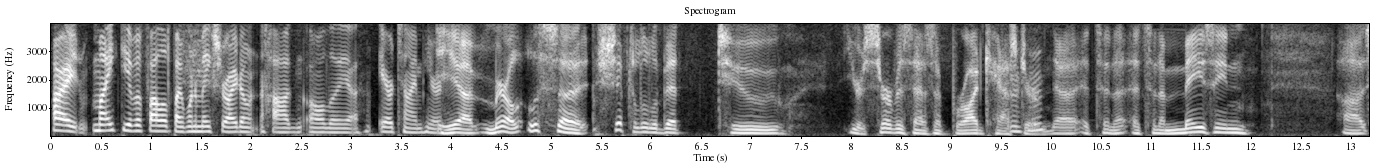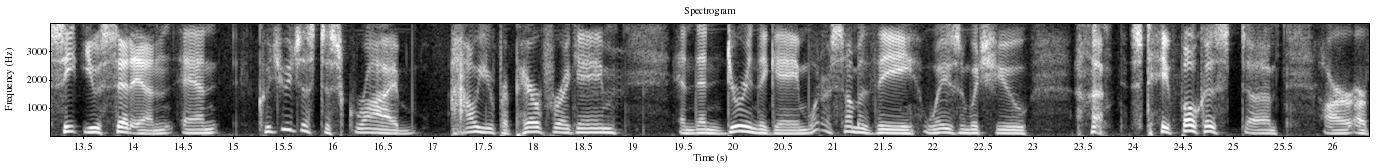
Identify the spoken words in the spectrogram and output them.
All right, Mike, do you have a follow up? I want to make sure I don't hog all the uh, airtime here. Yeah, Merrill, let's uh, shift a little bit to your service as a broadcaster. Mm-hmm. Uh, it's an it's an amazing uh, seat you sit in, and could you just describe how you prepare for a game, and then during the game, what are some of the ways in which you stay focused, um are are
